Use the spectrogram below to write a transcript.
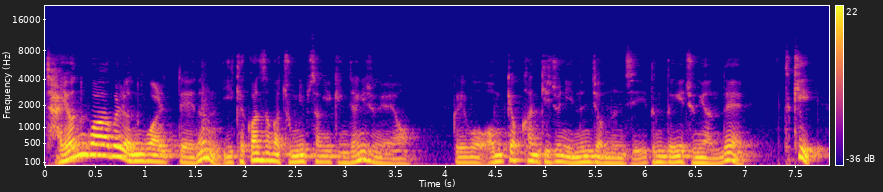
자연과학을 연구할 때는 이 객관성과 중립성이 굉장히 중요해요. 그리고 엄격한 기준이 있는지 없는지 등등이 중요한데 특히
